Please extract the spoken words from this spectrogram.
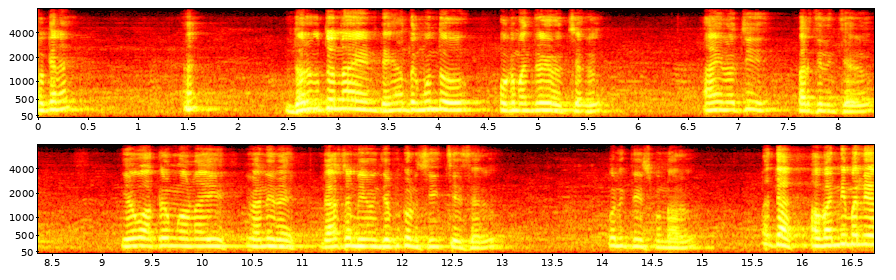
ఓకేనా? దొరుకుతున్నాయంటే అంతకుముందు ఒక మంత్రి గారు వచ్చారు. ఆయన వచ్చి పరిశీలించారు. ఏవో అక్రమంగా ఉన్నాయి ఇవన్నీ రాష్ట్రం బియ్యం అని చెప్పి కొన్ని సీజ్ చేశారు. కొన్ని తీసుకున్నారు. అంటే అవన్నీ మళ్ళీ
